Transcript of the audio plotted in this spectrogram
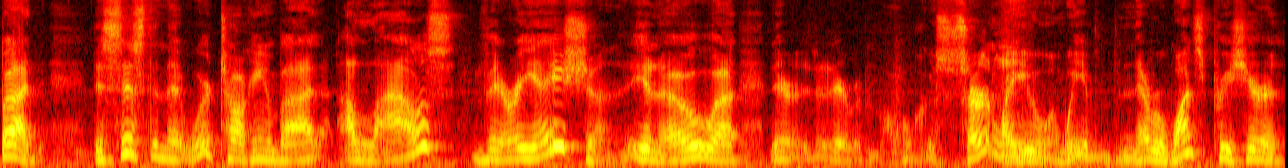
But the system that we're talking about allows variation. You know, uh, there, there certainly we've never once preached here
